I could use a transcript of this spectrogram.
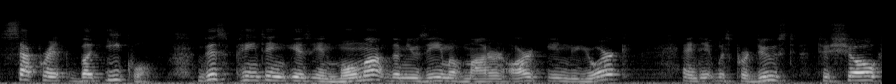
Separate but Equal. This painting is in MoMA, the Museum of Modern Art in New York, and it was produced to show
